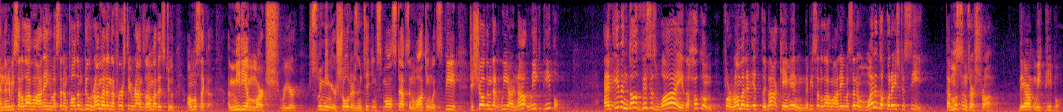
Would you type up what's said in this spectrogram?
And then the Nabi sallallahu alayhi wasallam told them, do Ramal in the first three rounds. Ramal is to almost like a, a medium march where you're swinging your shoulders and taking small steps and walking with speed to show them that we are not weak people. And even though this is why the hukum for Ramal and Ittiba came in, Nabi sallallahu alayhi wasallam wanted the Quraysh to see that Muslims are strong. They aren't weak people.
